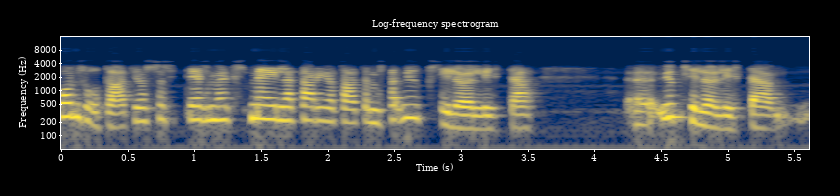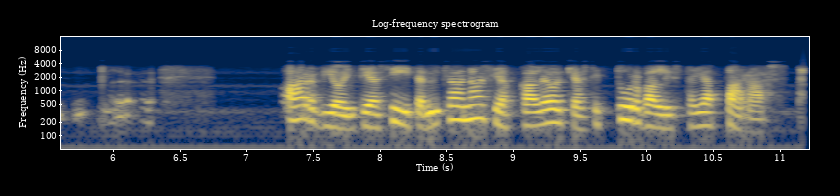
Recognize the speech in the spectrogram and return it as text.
konsultaatiossa sitten esimerkiksi meillä tarjotaan tämmöistä yksilöllistä, yksilöllistä arviointia siitä, mikä on asiakkaalle oikeasti turvallista ja parasta.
